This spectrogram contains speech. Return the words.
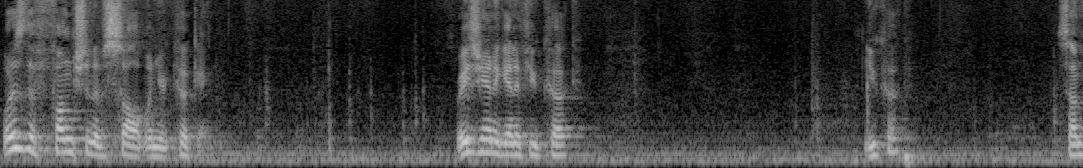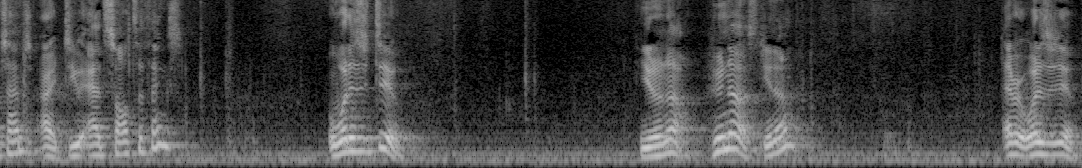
What is the function of salt when you're cooking? Raise your hand again if you cook. You cook? Sometimes? All right, do you add salt to things? What does it do? You don't know. Who knows? Do you know? Everett, what does it do? It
